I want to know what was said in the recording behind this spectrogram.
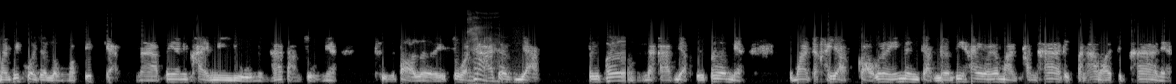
มันไม่ควรจะลงมาปิดแกลบนะครับเพราะฉะนั้นใครมีอยู่หนึ่งห้าสามศูนย์เนี่ย ถือต่อเลย ส่วนถ้าจะอยากซื้อเพิ่มนะครับ อยากซื้อเพิ่มเนี่ย ผมอาจจะขยับกรอบขึ้นนิดนึงจากเดิมที่ให้ไว้ประมาณพันห้าถึงพันห้าร้อยสิบห้าเนี่ย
